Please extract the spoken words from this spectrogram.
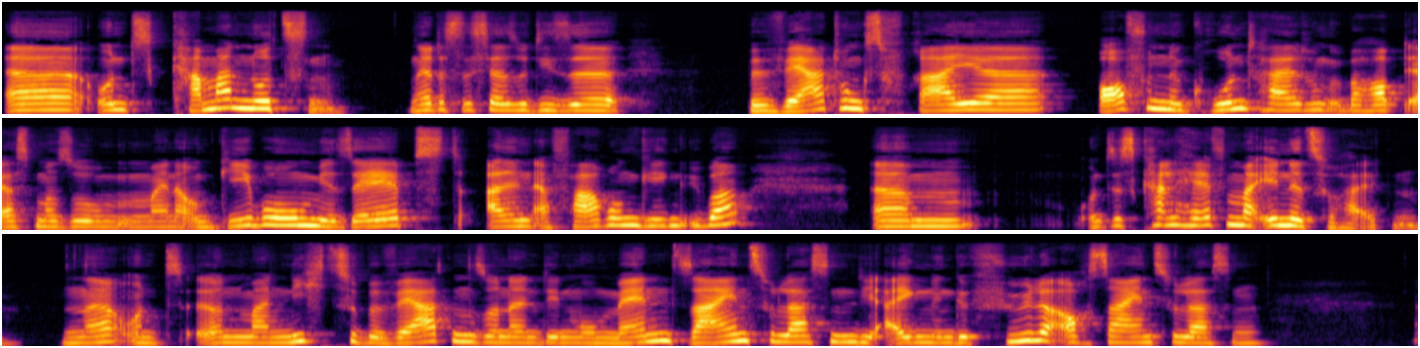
Äh, und kann man nutzen. Ne, das ist ja so diese bewertungsfreie offene Grundhaltung überhaupt erstmal so meiner Umgebung, mir selbst, allen Erfahrungen gegenüber. Ähm, und es kann helfen, mal innezuhalten. Ne? Und, und mal nicht zu bewerten, sondern den Moment sein zu lassen, die eigenen Gefühle auch sein zu lassen.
